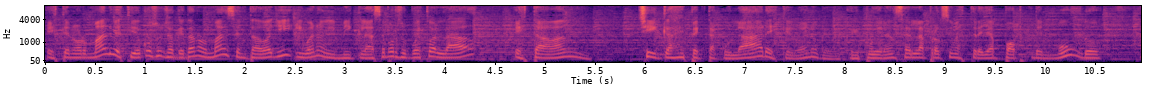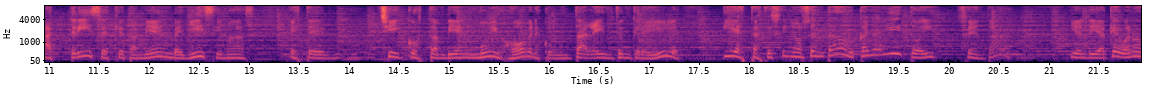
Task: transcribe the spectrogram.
Este normal, vestido con su chaqueta normal, sentado allí. Y bueno, en mi clase, por supuesto, al lado estaban chicas espectaculares que, bueno, que, que pudieran ser la próxima estrella pop del mundo. Actrices que también bellísimas. Este, chicos también muy jóvenes con un talento increíble. Y está este señor sentado, calladito ahí, sentado. Y el día que, bueno,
